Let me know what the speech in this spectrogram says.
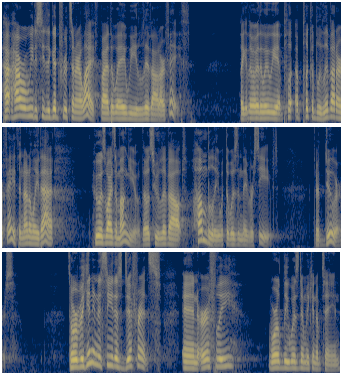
How, how are we to see the good fruits in our life? By the way we live out our faith. Like the, the way we apl- applicably live out our faith. And not only that, who is wise among you? Those who live out humbly with the wisdom they've received. They're doers. So we're beginning to see this difference in earthly, worldly wisdom we can obtain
